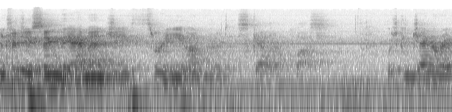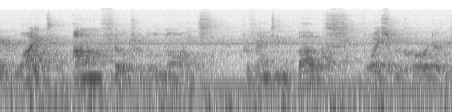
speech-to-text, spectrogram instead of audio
Introducing the MNG 300 Skeller Plus, which can generate white, unfilterable noise, preventing bugs, voice recorders,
